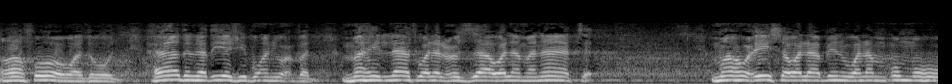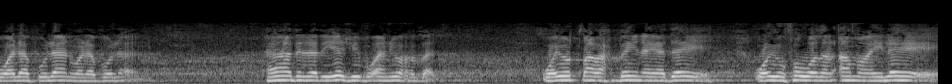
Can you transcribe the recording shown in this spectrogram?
غفور ودود. هذا الذي يجب أن يعبد. ما هي اللات ولا العزى ولا منات. ما هو عيسى ولا بن ولا أمه ولا فلان ولا فلان. هذا الذي يجب أن يعبد. ويطرح بين يديه. ويفوض الأمر إليه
